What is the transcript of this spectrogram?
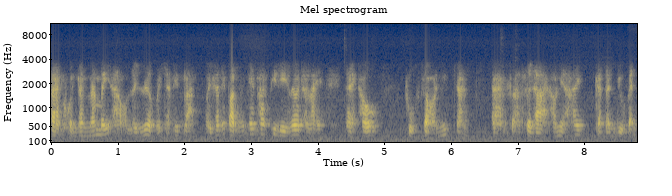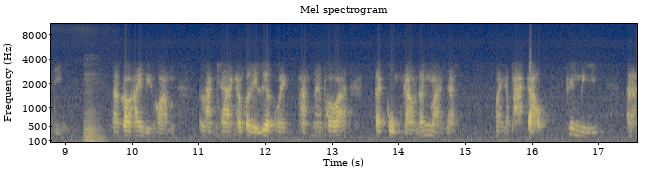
อ่าคนนั้นนั้นไม่เอาเลยเลือกประชาธิปัตย์ประชาธิปัตย์ไม่ใช่พรรคที่ดีเลิศอะไร แต่เขา ถูกสอนจากอ่าศาสดาเขาเนี่ยให้กตัญญูแผ่นดินอืมแล้วก็ให้มีความรักชาติเขาก็เลยเลือกไว้พรรคนั้นเพราะว่าแต่กลุ่มเก่านั้นมาจากมาจากพรรคเก่า ซึ่งมีอ่า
